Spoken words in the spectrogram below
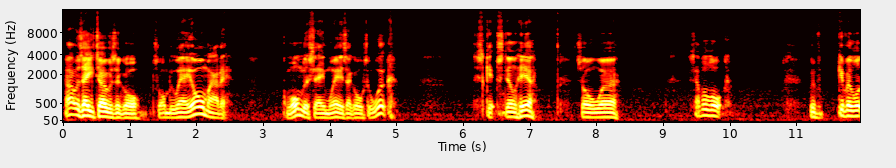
That was eight hours ago. So on my way home, I had to come home the same way as I go to work. The skip's still here. So uh, let's have a look. We've given a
